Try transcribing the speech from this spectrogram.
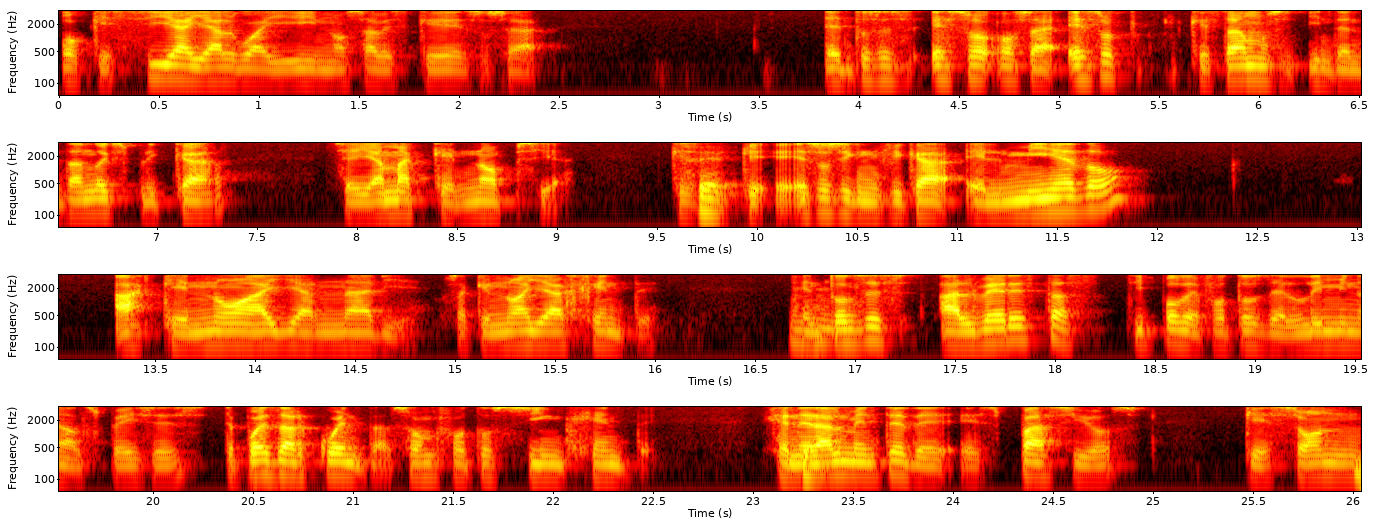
o que sí hay algo ahí y no sabes qué es, o sea. Entonces eso, o sea, eso que estábamos intentando explicar se llama kenopsia, que, Sí. que eso significa el miedo a que no haya nadie, o sea, que no haya gente. Entonces, al ver estas tipo de fotos de liminal spaces, te puedes dar cuenta, son fotos sin gente, generalmente de espacios que son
